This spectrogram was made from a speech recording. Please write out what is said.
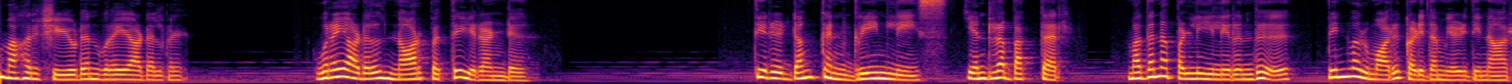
மகரிஷியுடன் உரையாடல்கள். உரையாடல் நாற்பத்து இரண்டு. திரு டங்கன் கிரீன்லீஸ் என்ற பக்தர் மதனப்பள்ளியிலிருந்து பின்வருமாறு கடிதம் எழுதினார்.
